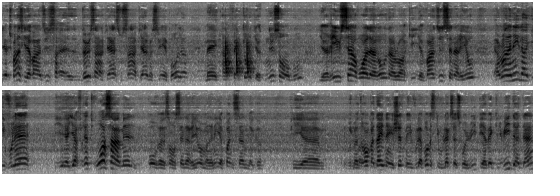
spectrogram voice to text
il je pense qu'il a vendu 100, euh, 200 pièces ou 100 pièces, je me souviens pas là. Mais en fin de compte, il a tenu son bout. Il a réussi à avoir le rôle dans Rocky. Il a vendu le scénario. À un moment donné, là, il voulait, il, il offrait 300 000 pour euh, son scénario. À un moment donné, il n'y a pas une scène, le gars. Puis euh, je me trompe peut-être dans les chiffres, mais il voulait pas parce qu'il voulait que ce soit lui. Puis avec lui dedans,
